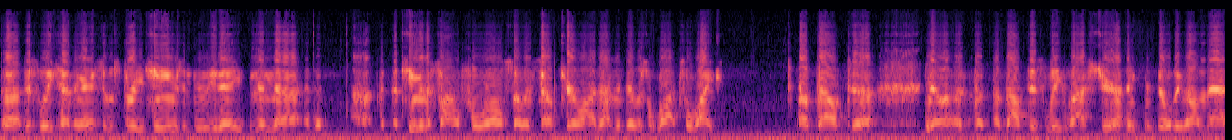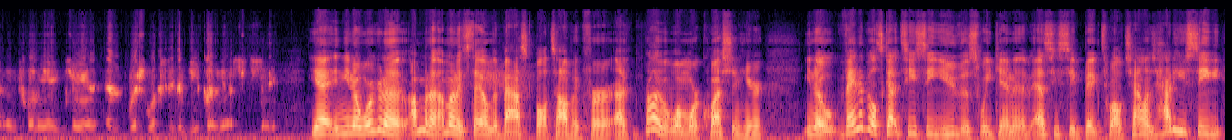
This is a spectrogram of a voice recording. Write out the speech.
uh, this league having, I guess it was three teams in the Elite Eight, and then, uh, and then uh, a team in the Final Four also in South Carolina. I mean, there was a lot to like about uh, you know about this league last year. I think we're building on that in 2018, and which looks even deeper in the SEC. Yeah, and you know we're gonna I'm gonna I'm gonna stay on the basketball topic for uh, probably one more question here you know, Vanderbilt's got TCU this weekend in the SEC Big 12 Challenge. How do you see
